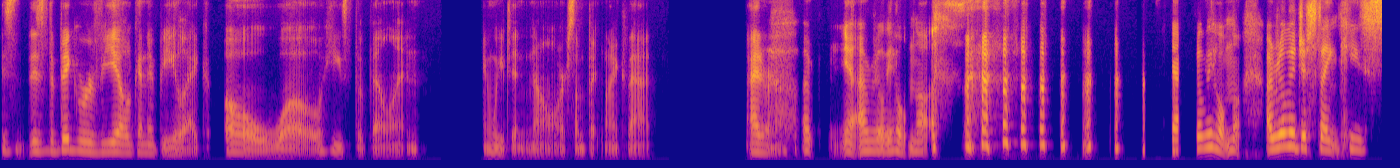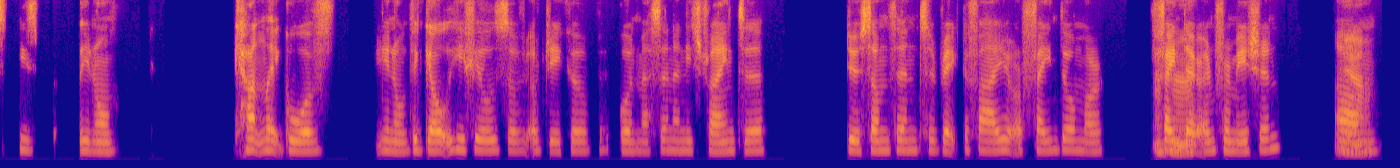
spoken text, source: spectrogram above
is is the big reveal going to be like, "Oh, whoa, he's the villain." And we didn't know or something like that. I don't know. I, yeah, I really hope not. Yeah, I really hope not. I really just think he's he's you know can't let go of you know the guilt he feels of, of Jacob going missing, and he's trying to do something to rectify it or find him or find Mhm. out information. Yeah. Um,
